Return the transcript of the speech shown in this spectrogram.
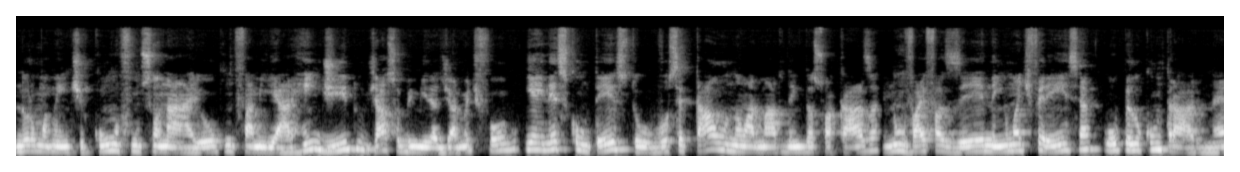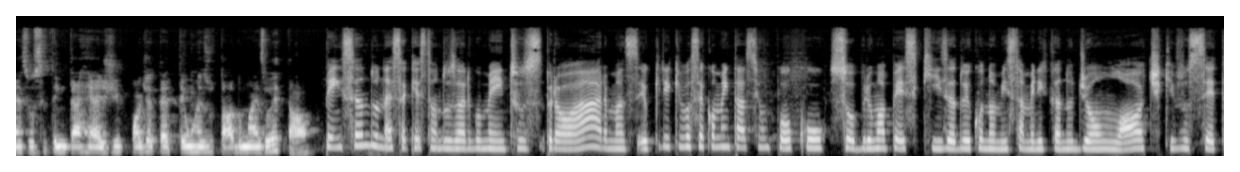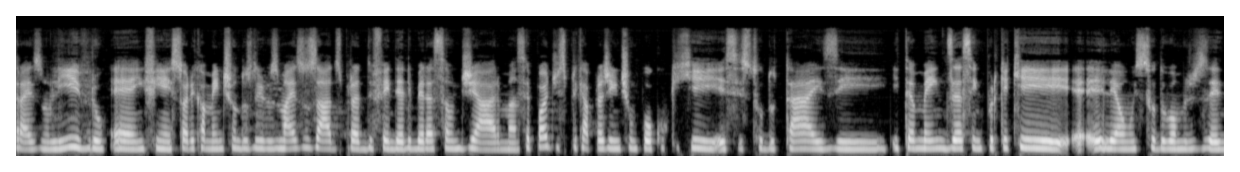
normalmente com um funcionário ou com um familiar rendido, já sob mira de arma de fogo. E aí, nesse contexto, você tá ou não armado dentro da sua casa não vai fazer nenhuma diferença, ou pelo contrário, né? Se você tentar reagir, pode até ter um resultado mais letal. Pensando nessa questão dos argumentos pró-armas, eu queria que você comentasse um pouco sobre uma pesquisa do economista americano John Lott que você traz no livro. É, enfim, é historicamente um dos livros mais usados para defender a liberação de armas. Você pode explicar explicar pra gente um pouco o que, que esse estudo traz e, e também dizer assim, por que, que ele é um estudo, vamos dizer,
